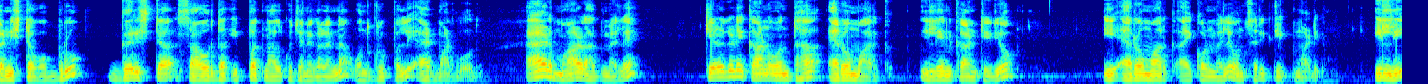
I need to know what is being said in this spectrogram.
ಕನಿಷ್ಠ ಒಬ್ಬರು ಗರಿಷ್ಠ ಸಾವಿರದ ಇಪ್ಪತ್ನಾಲ್ಕು ಜನಗಳನ್ನು ಒಂದು ಗ್ರೂಪಲ್ಲಿ ಆ್ಯಡ್ ಮಾಡ್ಬೋದು. ಆ್ಯಡ್ ಮಾಡಾದಮೇಲೆ ಕೆಳಗಡೆ ಕಾಣುವಂತಹ ಎರೋ ಮಾರ್ಕ್ ಇಲ್ಲೇನು ಕಾಣ್ತಿದೆಯೋ ಈ ಆ್ಯರೋಮಾರ್ಕ್ ಮಾರ್ಕ್ ಐಕಾನ್ ಮೇಲೆ ಒಂದು ಸರಿ ಕ್ಲಿಕ್ ಮಾಡಿ. ಇಲ್ಲಿ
